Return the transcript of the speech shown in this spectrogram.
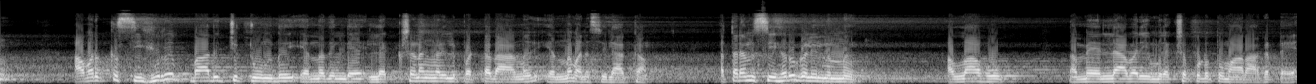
അവർക്ക് സിഹിർ ബാധിച്ചിട്ടുണ്ട് എന്നതിന്റെ ലക്ഷണങ്ങളിൽ പെട്ടതാണ് എന്ന് മനസ്സിലാക്കാം. അത്തരം സിഹറുകളിൽ നിന്ന് അള്ളാഹു നമ്മെ എല്ലാവരെയും രക്ഷപ്പെടുത്തുമാറാകട്ടെ.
